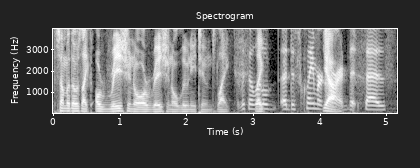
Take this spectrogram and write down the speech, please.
some of those like original original Looney Tunes like with a like- little a disclaimer Yeah. card that says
